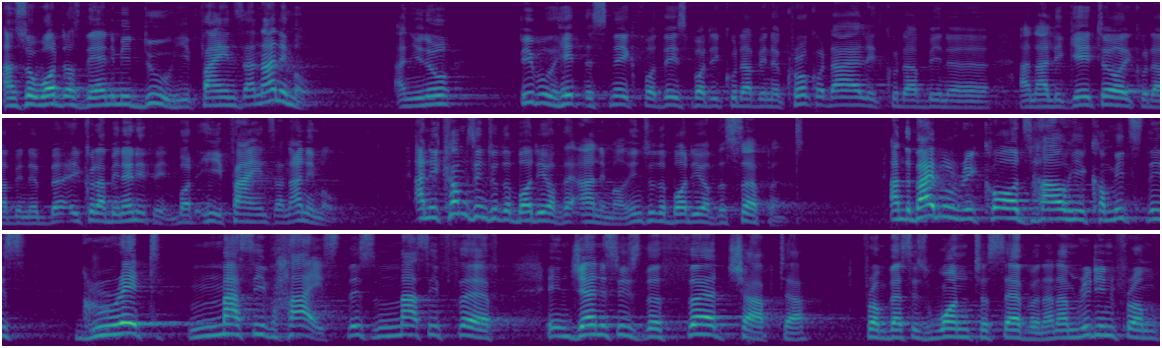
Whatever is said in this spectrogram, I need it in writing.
And so, what does the enemy do? He finds an animal. And you know, people hate the snake for this, but it could have been a crocodile, it could have been a, an alligator, it could have been a it could have been anything. But he finds an animal. And he comes into the body of the animal, into the body of the serpent. And the Bible records how he commits this great, massive heist, this massive theft in Genesis, the third chapter, from verses 1 to 7. And I'm reading from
